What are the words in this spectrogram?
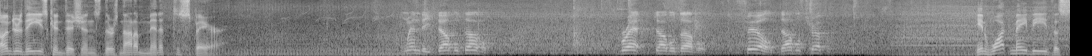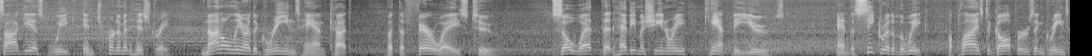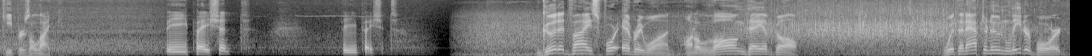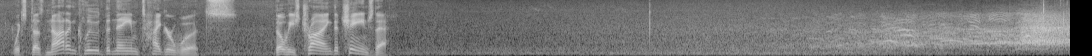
Under these conditions, there's not a minute to spare. Wendy, double double. Brett, double double. Phil, double triple. In what may be the soggiest week in tournament history, not only are the greens hand cut, but the fairways too. So wet that heavy machinery can't be used. And the secret of the week applies to golfers and greenskeepers alike. Be patient. Be patient. Good advice for everyone on a long day of golf. With an afternoon leaderboard which does not include the name Tiger Woods, though he's trying to change that.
